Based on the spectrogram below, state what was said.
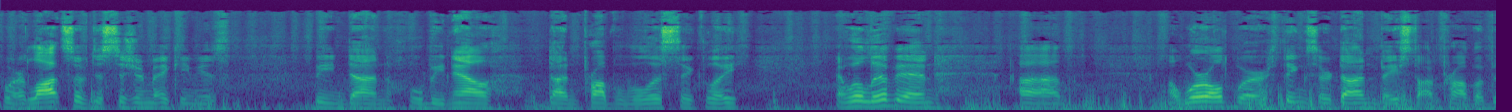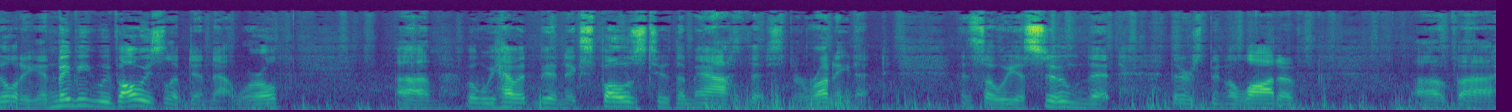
where lots of decision making is being done will be now done probabilistically, and we'll live in um, a world where things are done based on probability. And maybe we've always lived in that world, um, but we haven't been exposed to the math that's been running it. And so we assume that there's been a lot of of uh,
